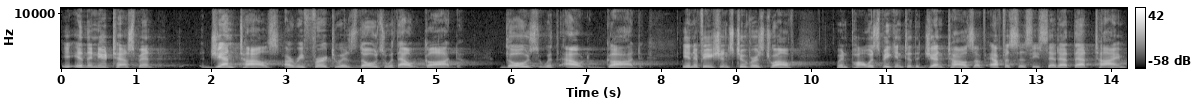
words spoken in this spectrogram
in the New Testament, Gentiles are referred to as those without God. Those without God. In Ephesians 2, verse 12, when Paul was speaking to the Gentiles of Ephesus, he said, At that time,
